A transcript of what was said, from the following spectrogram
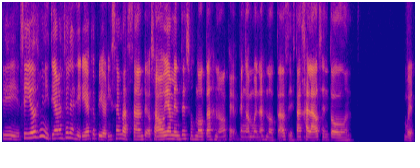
Sí, sí, yo definitivamente les diría que prioricen bastante, o sea, obviamente sus notas, ¿no? Que tengan buenas notas y están jalados en todo. Bueno,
